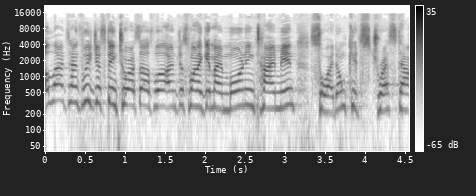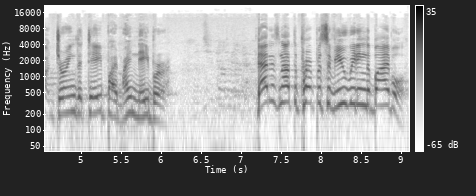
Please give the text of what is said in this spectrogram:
A lot of times we just think to ourselves, well, I just want to get my morning time in so I don't get stressed out during the day by my neighbor. That is not the purpose of you reading the Bible.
